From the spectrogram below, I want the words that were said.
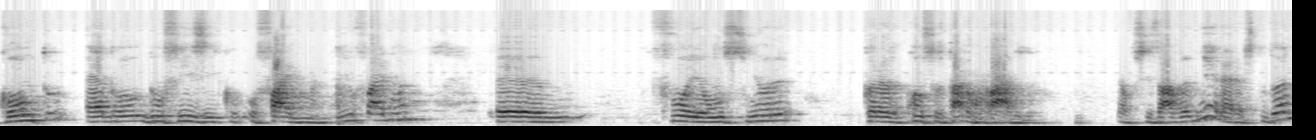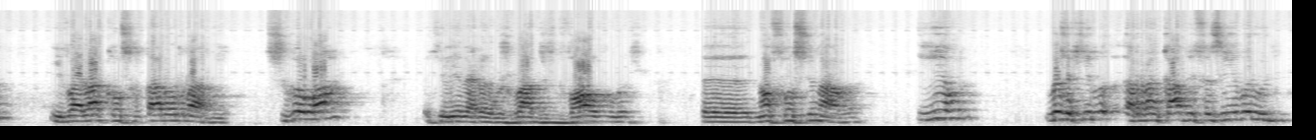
conto é do, de um físico, o Feynman. E o Feynman uh, foi um senhor para consertar o rádio. Ele precisava de dinheiro, era estudante, e vai lá consultar o rádio. Chegou lá, aquilo era os rádios de válvulas, uh, não funcionava. E ele, mas aquilo arrancava e fazia barulho.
